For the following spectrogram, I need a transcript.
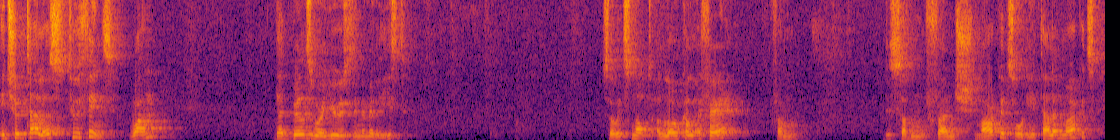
It should tell us two things. One, that bills were used in the Middle East. So it's not a local affair from the southern French markets or the Italian markets.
